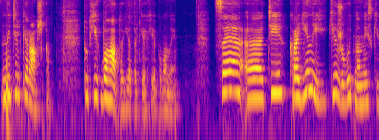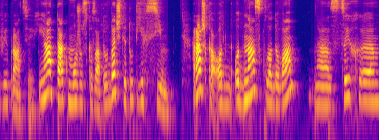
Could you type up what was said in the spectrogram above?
не тільки Рашка. Тут їх багато є таких, як вони. Це е, ті країни, які живуть на низьких вібраціях. Я так можу сказати. От бачите, тут їх сім. Рашка одна складова е, з цих е,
